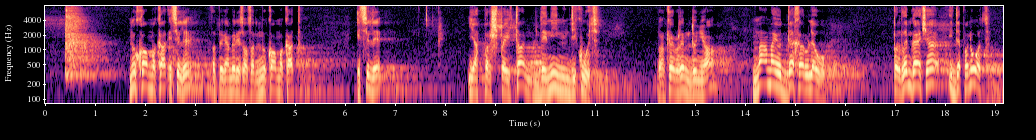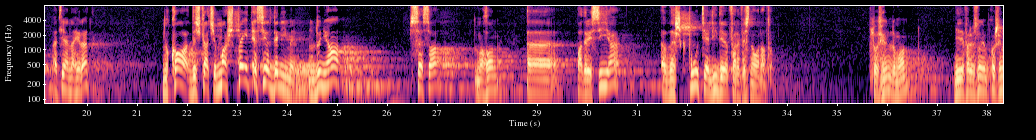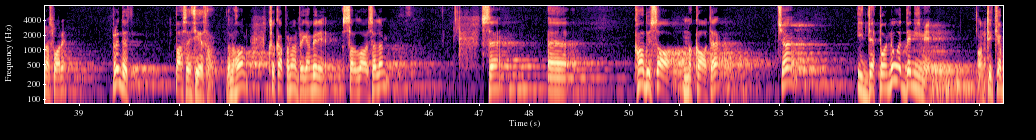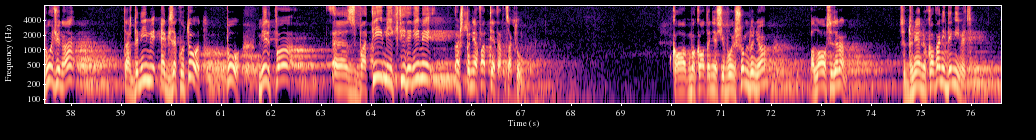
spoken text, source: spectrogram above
Nuk ka mëkat i cili, thot pejgamberi alejhi selam, nuk ka mëkat i cili ia përshpejton dënimin dikujt. Domethënë në dunja, mea ma juddeharu lehu, për dallim nga ai që i deponohet atje në ahiret, Nuk ka diçka që ma shpejt e sjell dënimin në dunja se sa, domethonë, ë padrejësia dhe shkputja e lidhjeve farefisnore ato. Këtu hyn, domethonë, lidhje farefisnore po kush hyn më s'pari? Prindët pastaj tjetër. Domethonë, këtu ka përmend pejgamberi sallallahu alajhi wasallam se e, ka disa mëkate që i deponohet dënimi. Ti ke bo gjynah, tash dënimi ekzekutohet, po, mirëpo, e, zbatimi i këtij dënimi është për një afat tjetër, caktu. Ka mëkate njerëz që bojnë shumë n'dunja, Allahu s'i dënon. Se dunja nuk o veni i dënimit,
